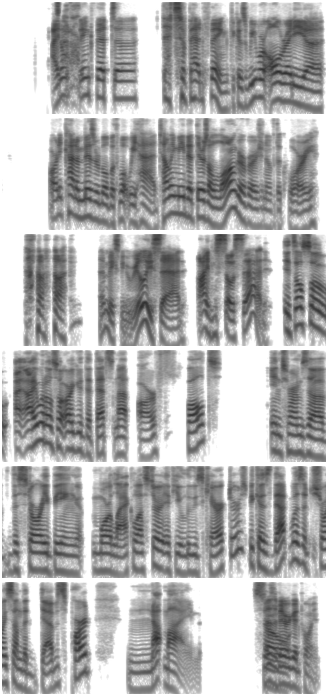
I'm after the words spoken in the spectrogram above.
I don't think that uh, that's a bad thing because we were already uh, already kind of miserable with what we had. Telling me that there's a longer version of the quarry, that makes me really sad. I'm so sad. It's also I, I would also argue that that's not our fault in terms of the story being more lackluster if you lose characters because that was a choice on the devs part, not mine. So That's a very good point.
